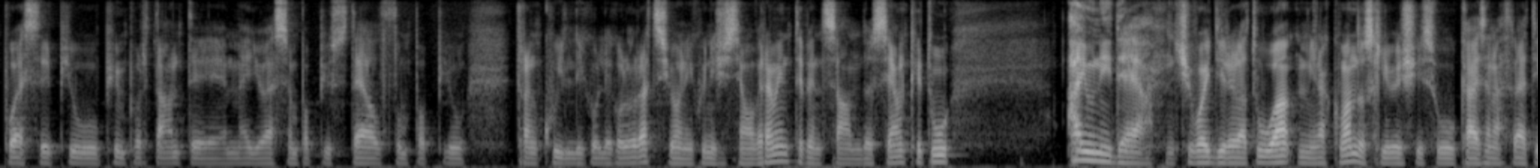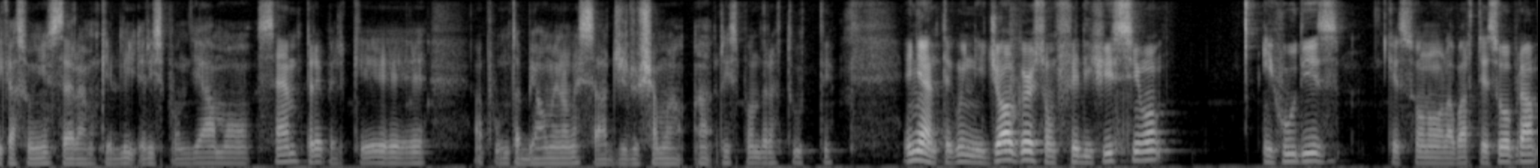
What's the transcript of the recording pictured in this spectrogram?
può essere più, più importante, è meglio essere un po' più stealth, un po' più tranquilli con le colorazioni, quindi ci stiamo veramente pensando e se anche tu hai un'idea, ci vuoi dire la tua, mi raccomando scriveci su Kaizen Atletica su Instagram che lì rispondiamo sempre perché appunto abbiamo meno messaggi, riusciamo a rispondere a tutti. E niente, quindi jogger, sono felicissimo. I hoodies, che sono la parte sopra,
